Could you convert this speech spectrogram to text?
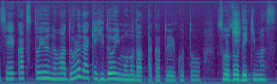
生活というのはどれだけひどいものだったかということを想像できます。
